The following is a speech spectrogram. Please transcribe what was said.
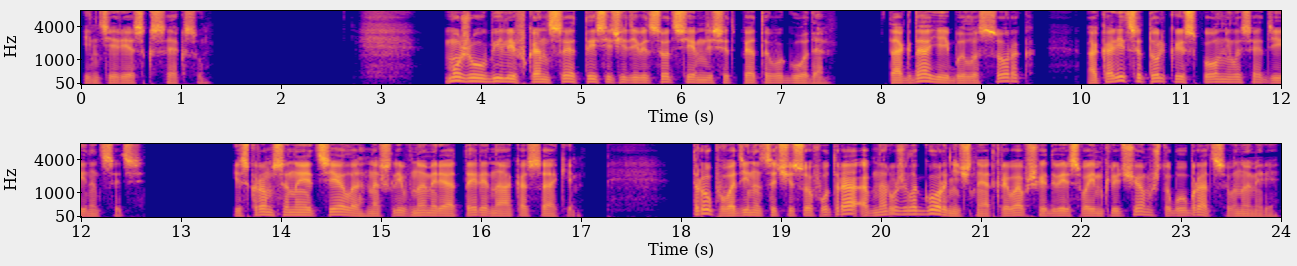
интерес к сексу. Мужа убили в конце 1975 года. Тогда ей было 40, а корице только исполнилось 11. Искромсанное тело нашли в номере отеля на Акасаке. Труп в 11 часов утра обнаружила горничная, открывавшая дверь своим ключом, чтобы убраться в номере.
